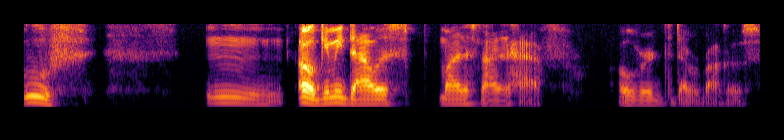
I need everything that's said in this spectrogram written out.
oof. Mm, oh, give me Dallas minus nine and a half over the Denver Broncos.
